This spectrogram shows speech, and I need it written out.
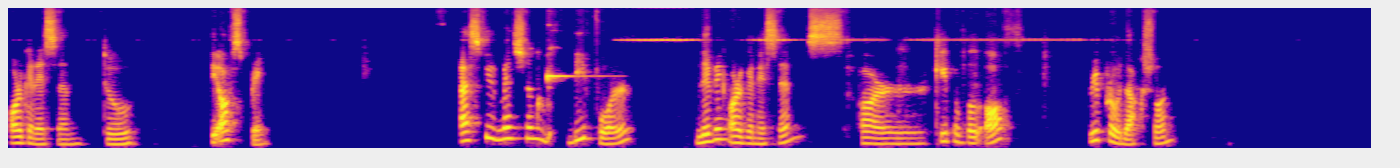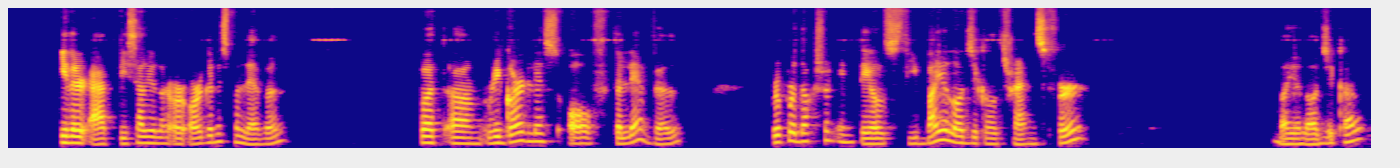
organism to the offspring. As we mentioned before, living organisms are capable of reproduction either at the cellular or organismal level. But um, regardless of the level, reproduction entails the biological transfer, biological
